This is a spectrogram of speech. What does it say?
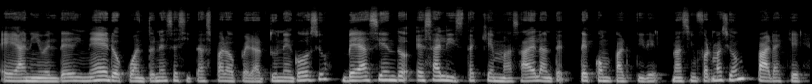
eh, a nivel de dinero, cuánto necesitas para operar tu negocio. Ve haciendo esa lista que más adelante te compartiré más información para que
